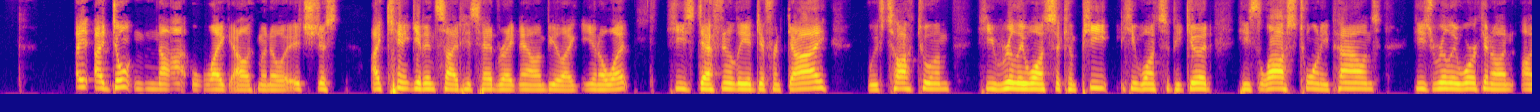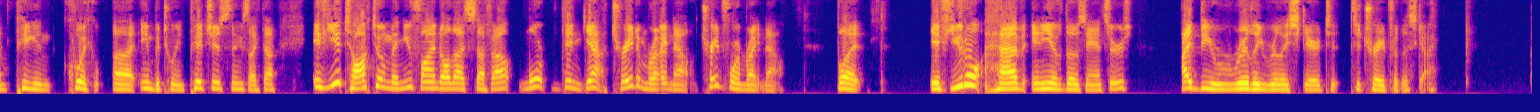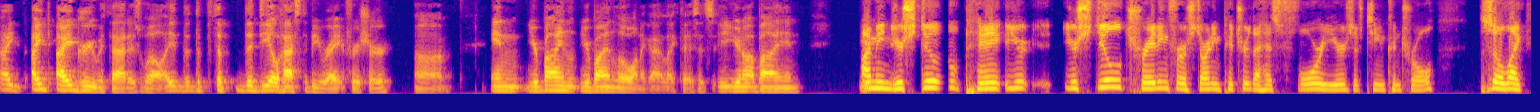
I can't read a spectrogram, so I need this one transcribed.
I, I don't not like Alec Manoah. It's just I can't get inside his head right now and be like, you know what? He's definitely a different guy. We've talked to him. He really wants to compete. He wants to be good. He's lost 20 pounds. He's really working on on being quick uh, in between pitches, things like that. If you talk to him and you find all that stuff out, more then yeah, trade him right now. Trade for him right now. But if you don't have any of those answers, I'd be really, really scared to, to trade for this guy. I, I I agree with that as well. The, the the deal has to be right for sure. Um, and you're buying you're buying low on a guy like this. It's you're not buying. I mean, you're still paying. You're you're still trading for a starting pitcher that has four years of team control. Mm-hmm. So, like,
